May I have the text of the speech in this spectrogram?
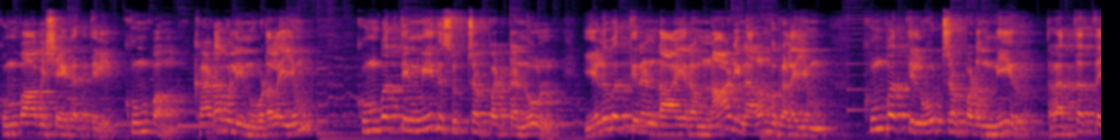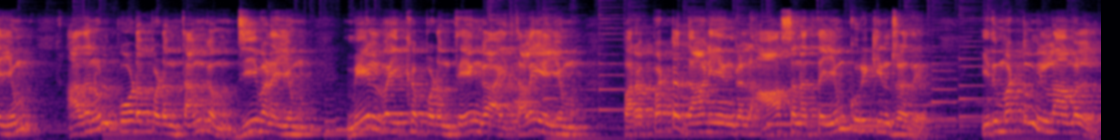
கும்பாபிஷேகத்தில் கும்பம் கடவுளின் உடலையும் கும்பத்தின் மீது சுற்றப்பட்ட நூல் எழுபத்தி ரெண்டாயிரம் நாடி நரம்புகளையும் கும்பத்தில் ஊற்றப்படும் நீர் இரத்தத்தையும் அதனுள் போடப்படும் தங்கம் ஜீவனையும் மேல் வைக்கப்படும் தேங்காய் தலையையும் பரப்பட்ட தானியங்கள் ஆசனத்தையும் குறிக்கின்றது. இது மட்டும் இல்லாமல்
